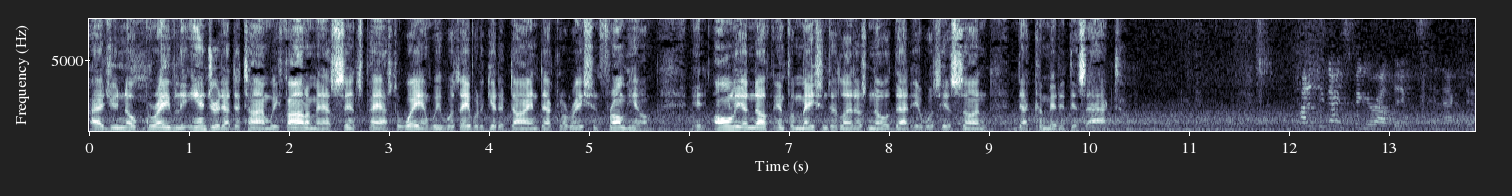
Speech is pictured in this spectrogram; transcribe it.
as you know, gravely injured at the time we found him and has since passed away, and we was able to get a dying declaration from him. It, only enough information to let us know that it was his son that committed this act. How did you guys figure out that it was connected?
